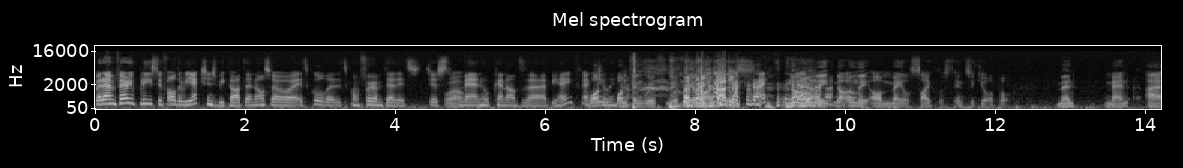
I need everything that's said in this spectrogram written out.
But I'm very pleased with all the reactions we got, and also uh, it's cool that it's confirmed that it's just Well- men who cannot uh, behave. Actually, One one thing we've, we've And behaving badly. is right? not Yeah. only not only are male cyclists insecure, but Men. men, uh,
